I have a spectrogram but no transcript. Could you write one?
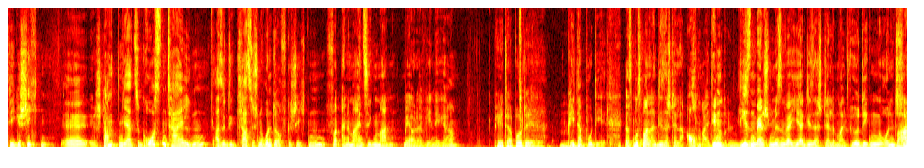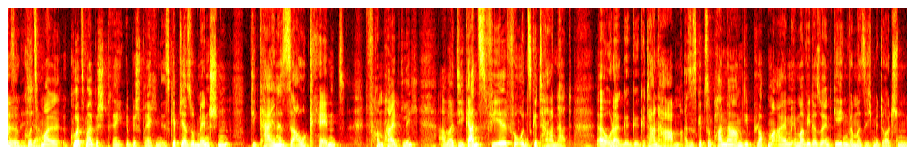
die Geschichten äh, stammten ja zu großen Teilen, also die klassischen Runddorf-Geschichten, von einem einzigen Mann, mehr oder weniger. Peter Bodel. Peter Podel. Das muss man an dieser Stelle auch mal. Den, diesen Menschen müssen wir hier an dieser Stelle mal würdigen und äh, kurz, ja. mal, kurz mal besprechen. Es gibt ja so Menschen, die keine Sau kennt, vermeintlich, aber die ganz viel für uns getan hat äh, oder ge- ge- getan haben. Also es gibt so ein paar Namen, die ploppen einem immer wieder so entgegen, wenn man sich mit deutschem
